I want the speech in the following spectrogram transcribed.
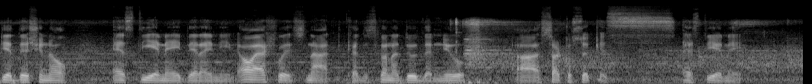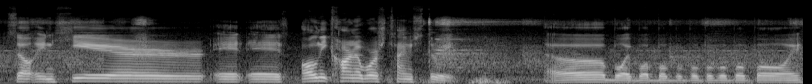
the additional SDNA that I need. Oh, actually it's not because it's gonna do the new uh, Sarcosuchus SDNA. So in here it is only carnivores times three. Oh boy, boy, boy, boy, boy, boy, boy, boy.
